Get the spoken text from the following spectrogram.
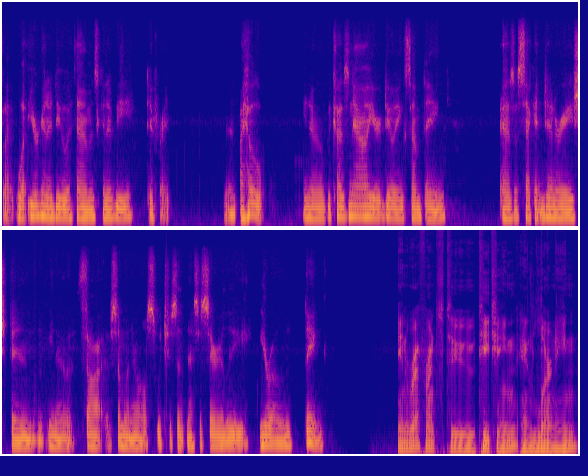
but what you're going to do with them is going to be different. And I hope, you know, because now you're doing something as a second generation, you know, thought of someone else, which isn't necessarily your own thing. In reference to teaching and learning,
